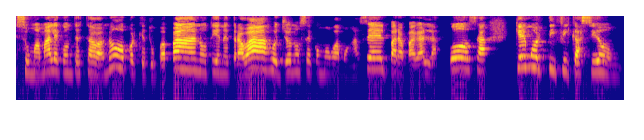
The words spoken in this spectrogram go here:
su mamá le contestaba, no, porque tu papá no tiene trabajo, yo no sé cómo vamos a hacer para pagar las cosas, qué mortificación.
